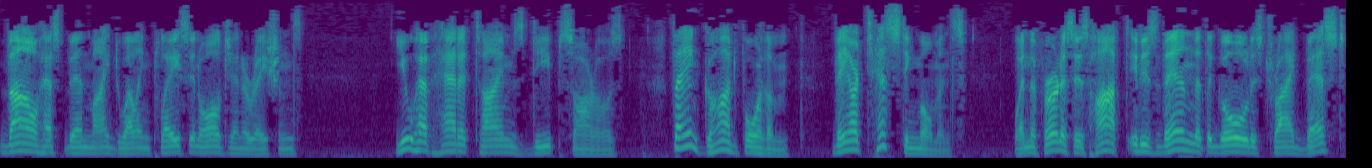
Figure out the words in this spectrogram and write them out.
thou hast been my dwelling place in all generations. You have had at times deep sorrows. Thank God for them. They are testing moments. When the furnace is hot, it is then that the gold is tried best.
